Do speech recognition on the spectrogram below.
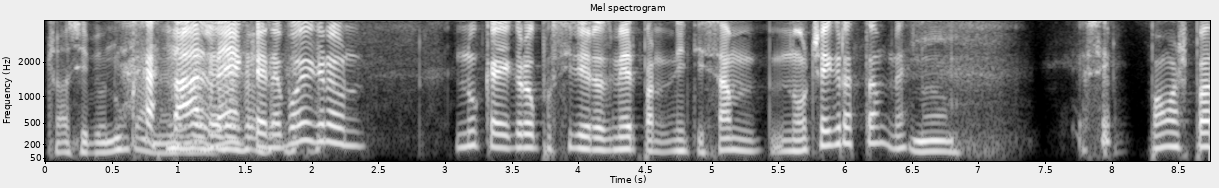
Čas je bil nuka. ne? Tal ne, ker ne bo igral. Nuka je igral po sili razmer, pa niti sam noče igrati tam. Ne? No. Ja, se, pa imaš pa,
